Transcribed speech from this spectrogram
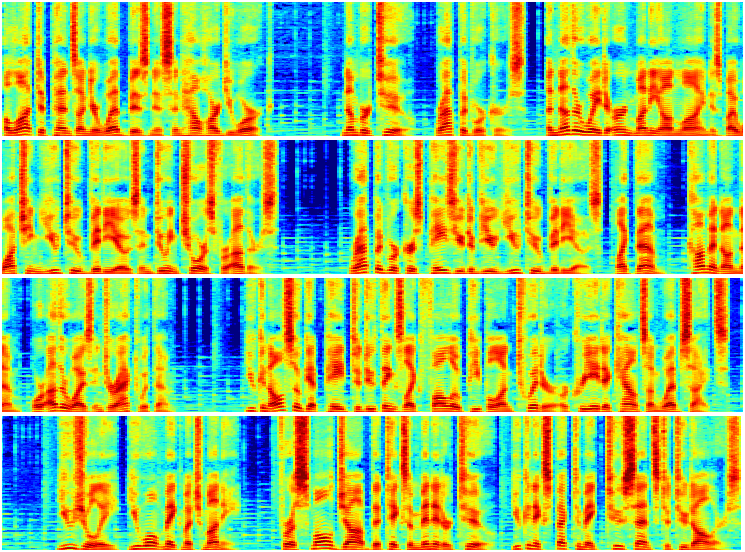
A lot depends on your web business and how hard you work. Number 2. Rapidworkers. Another way to earn money online is by watching YouTube videos and doing chores for others. Rapidworkers pays you to view YouTube videos, like them, comment on them, or otherwise interact with them. You can also get paid to do things like follow people on Twitter or create accounts on websites. Usually, you won't make much money. For a small job that takes a minute or two, you can expect to make 2 cents to $2.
